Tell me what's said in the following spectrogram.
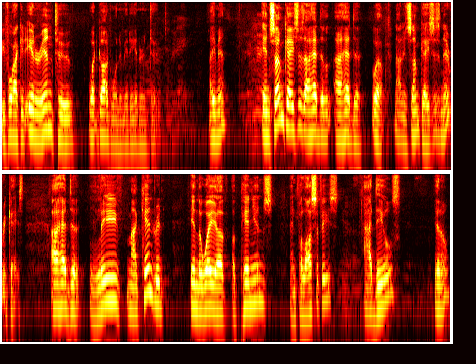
before I could enter into what God wanted me to enter into. Amen. In some cases, I had to. I had to. Well, not in some cases. In every case, I had to leave my kindred in the way of opinions and philosophies, ideals. You know.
